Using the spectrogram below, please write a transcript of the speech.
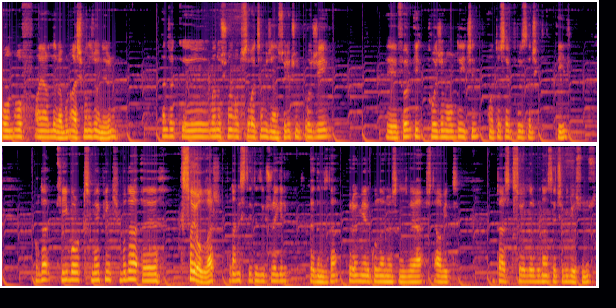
on off ayarları var. Bunu açmanızı öneririm. Ancak e, bana şu an autosave açamayacağını söylüyor. Çünkü projeyi e, for ilk projem olduğu için autosave projesi açık değil. Burada keyboard mapping bu da e, kısa yollar. Buradan istediğiniz gibi şuraya gelip tıkladığınızda Premiere'i kullanıyorsanız veya işte Avid bu tarz kısa yolları buradan seçebiliyorsunuz.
